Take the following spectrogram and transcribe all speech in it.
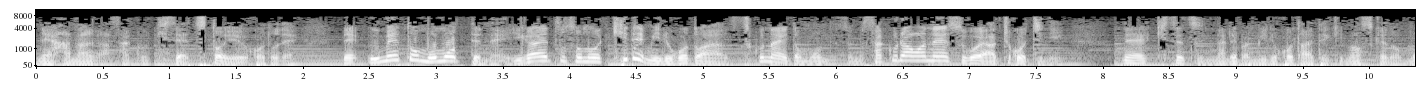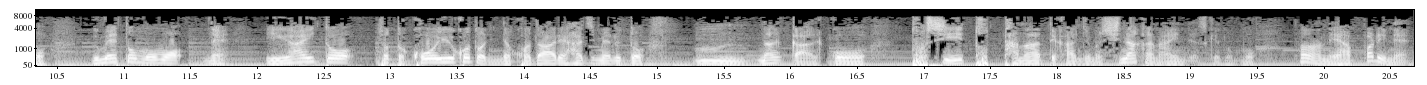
ね、花が咲く季節ということで、で、梅と桃ってね、意外とその木で見ることは少ないと思うんですよね。桜はね、すごいあちこちに、ね、季節になれば見ることはできますけども、梅と桃、ね、意外とちょっとこういうことにね、こだわり始めると、うん、なんかこう、年取ったなって感じもしなかないんですけども、ただね、やっぱりね、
